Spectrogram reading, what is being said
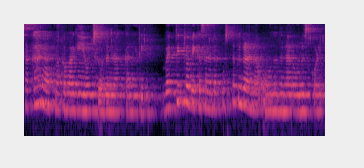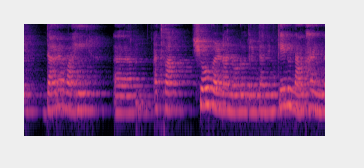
ಸಕಾರಾತ್ಮಕವಾಗಿ ಯೋಚಿಸೋದನ್ನು ಕಲಿಯಿರಿ. ವ್ಯಕ್ತಿತ್ವ ವಿಕಸನದ ಪುಸ್ತಕಗಳನ್ನು ಓದೋದನ್ನು ರೂಢಿಸ್ಕೊಳ್ಳಿ. ಧಾರಾವಾಹಿ ಅಥವಾ ಶೋಗಳನ್ನ ನೋಡೋದ್ರಿಂದ ನಿಮಗೇನು ಲಾಭ ಇಲ್ಲ.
